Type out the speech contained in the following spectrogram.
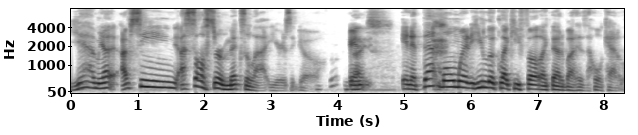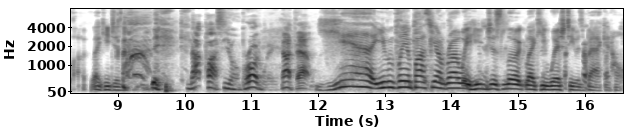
Yeah, I mean, I, I've seen, I saw Sir Mix-a-Lot years ago. And- nice. And at that moment, he looked like he felt like that about his whole catalog. Like he just, Not Posse on Broadway. Not that one. yeah, even playing Posse on Broadway, he just looked like he wished he was back at home.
